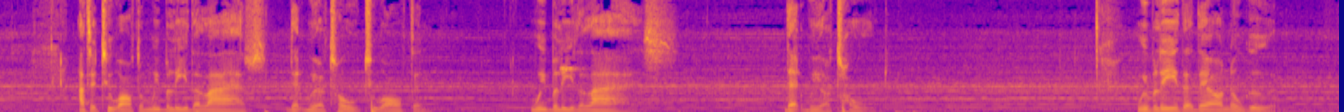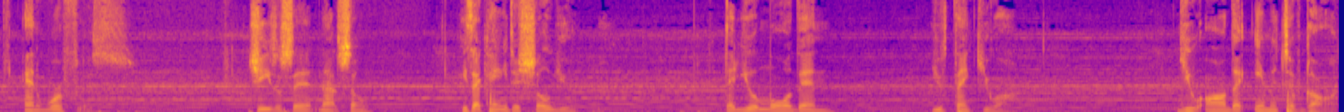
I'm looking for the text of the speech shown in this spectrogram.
I said, too often we believe the lies that we are told. Too often we believe the lies that we are told. We believe that they are no good and worthless. Jesus said, Not so. He said, I came to show you that you are more than you think you are. You are the image of God.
